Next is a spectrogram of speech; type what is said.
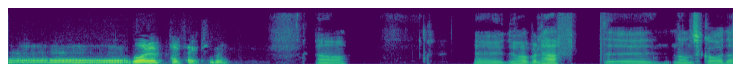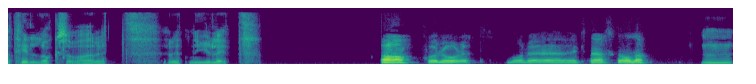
eh, var det perfekt för mig. Ja. Eh, du har väl haft eh, någon skada till också, var rätt, rätt nyligt? Ja, förra året var det knäskada. Mm.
